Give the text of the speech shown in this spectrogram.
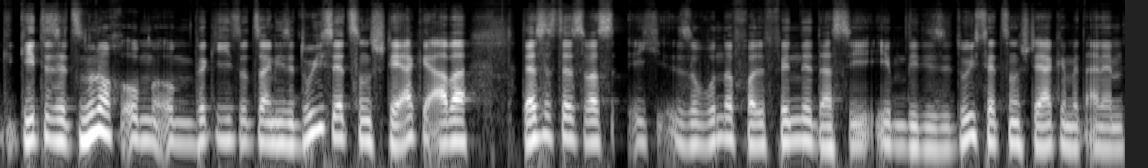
geht es jetzt nur noch um, um wirklich sozusagen diese Durchsetzungsstärke, aber das ist das, was ich so wundervoll finde, dass sie eben die, diese Durchsetzungsstärke mit einem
